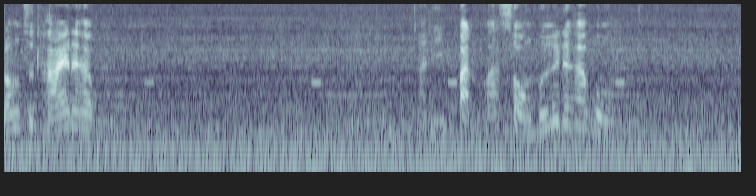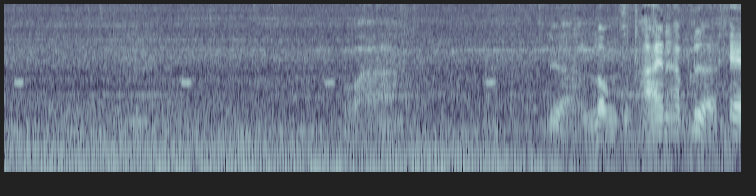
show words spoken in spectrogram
ลองสุดท้ายนะครับ อันนี้ปั่นมาสองมื้อนะครับผมเพราะว่าเหลือลองสุดท้ายนะครับ เหลือแค่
